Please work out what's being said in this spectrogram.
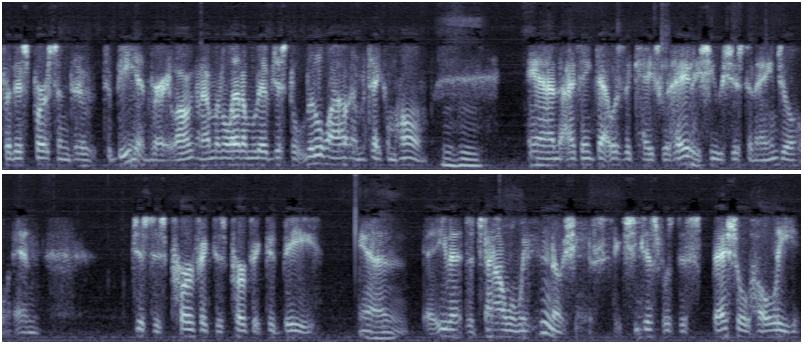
for this person to to be in very long, and I'm going to let him live just a little while, and I'm going to take him home. Mm-hmm. And I think that was the case with Haley. She was just an angel, and just as perfect as perfect could be. And even as a child, when we didn't know she was sick, she just was this special, holy,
